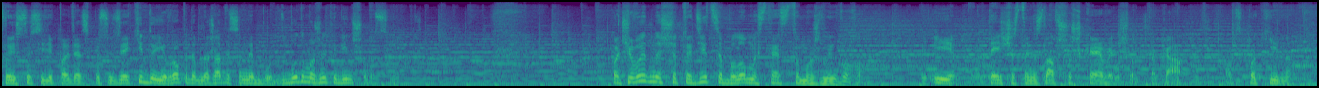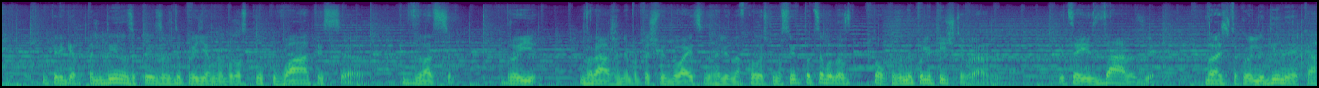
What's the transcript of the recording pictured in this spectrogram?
своїх сусідів по Радянського Союзу, які до Європи наближатися не будуть. Будемо жити в іншому світі. Очевидно, що тоді це було мистецтво можливого. І те, що Станіслав Шушкевич, от така от спокійна, інтелігентна людина, з якою завжди приємно було спілкуватися, дізнаватися про її враження, про те, що відбувається взагалі навколишньому світі, то це було ну, кажу, не політичне враження. І це і зараз є враження такої людини, яка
